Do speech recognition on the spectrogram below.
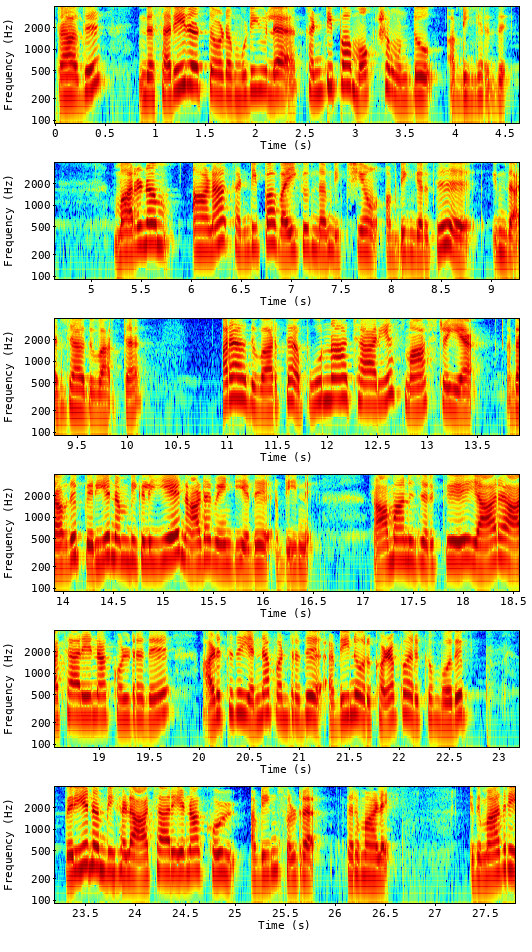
அதாவது இந்த சரீரத்தோட முடிவில் கண்டிப்பாக மோட்சம் உண்டு அப்படிங்கிறது மரணம் ஆனால் கண்டிப்பாக வைகுந்தம் நிச்சயம் அப்படிங்கிறது இந்த அஞ்சாவது வார்த்தை ஆறாவது வார்த்தை பூர்ணாச்சாரிய ஸ்மாஸ்ட்ரைய அதாவது பெரிய நம்பிகளையே நாட வேண்டியது அப்படின்னு ராமானுஜருக்கு யாரை ஆச்சாரியனாக கொள்வது அடுத்தது என்ன பண்ணுறது அப்படின்னு ஒரு குழப்பம் இருக்கும்போது பெரிய நம்பிகளை ஆச்சாரியனா கொள் அப்படின்னு சொல்கிறார் பெருமாளே. இது மாதிரி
